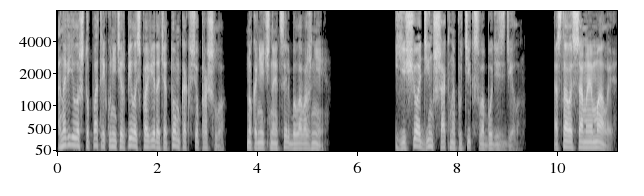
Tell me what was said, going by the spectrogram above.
Она видела, что Патрику не терпелось поведать о том, как все прошло. Но конечная цель была важнее. Еще один шаг на пути к свободе сделан. Осталось самое малое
